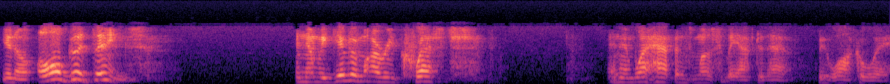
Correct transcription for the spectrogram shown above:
you know, all good things. And then we give Him our requests and then what happens mostly after that? We walk away.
